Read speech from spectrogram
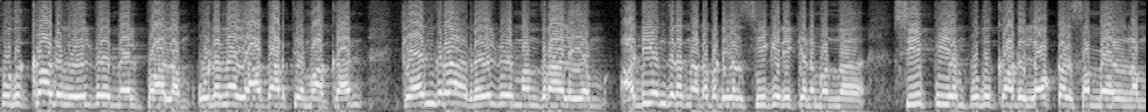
പുതുക്കാട് റെയിൽവേ മേൽപ്പാലം ഉടനെ യാഥാർത്ഥ്യമാക്കാൻ കേന്ദ്ര റെയിൽവേ മന്ത്രാലയം അടിയന്തര നടപടികൾ സ്വീകരിക്കണമെന്ന് സി പുതുക്കാട് ലോക്കൽ സമ്മേളനം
